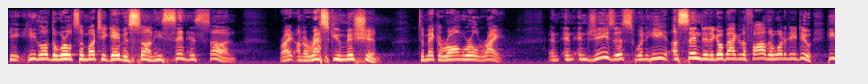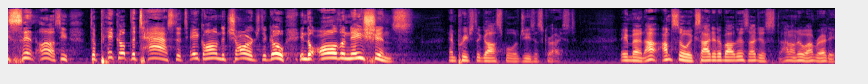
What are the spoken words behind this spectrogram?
He, he loved the world so much, He gave His Son. He sent His Son, right, on a rescue mission to make a wrong world right. And, and, and Jesus, when he ascended to go back to the Father, what did he do? He sent us he, to pick up the task, to take on the charge, to go into all the nations and preach the gospel of Jesus Christ. Amen. I, I'm so excited about this. I just, I don't know, I'm ready.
